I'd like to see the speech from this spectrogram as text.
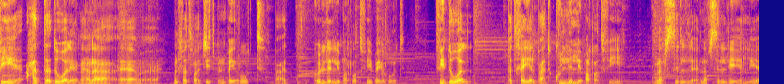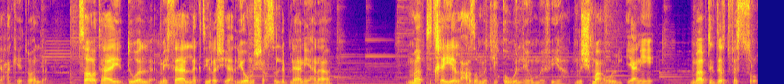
في حتى دول يعني أنا آه، من فترة جيت من بيروت بعد كل اللي مرت فيه بيروت. في دول بتخيل بعد كل اللي مرت فيه نفس نفس اللي اللي حكيته هلا. صارت هاي الدول مثال لكتير أشياء. اليوم الشخص اللبناني أنا ما بتتخيل عظمة القوة اللي هم فيها. مش معقول يعني ما بتقدر تفسره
